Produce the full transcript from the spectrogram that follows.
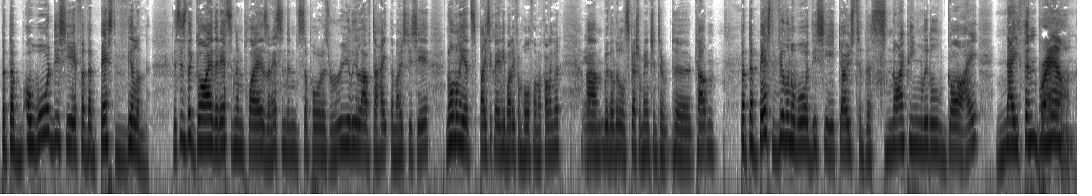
but the award this year for the best villain. This is the guy that Essendon players and Essendon supporters really love to hate the most this year. Normally, it's basically anybody from Hawthorn or Collingwood, um, with a little special mention to, to Carlton. But the best villain award this year goes to the sniping little guy, Nathan Brown.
